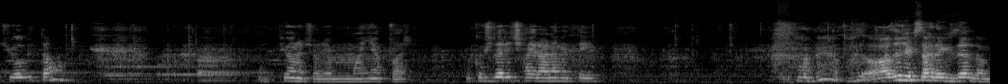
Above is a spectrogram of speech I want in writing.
Hiç yol bitti ama. Piyano çalıyor, manyak var. Bu köşeler hiç hayır alamet değil. Az önceki sahne güzeldi ama.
